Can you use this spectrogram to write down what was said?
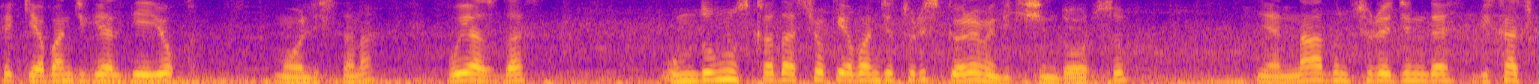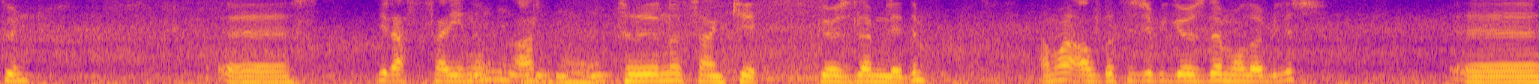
pek yabancı geldiği yok Moğolistan'a. Bu yazda umduğumuz kadar çok yabancı turist göremedik işin doğrusu. Yani Nadım sürecinde birkaç gün e, biraz sayının arttığını sanki gözlemledim. Ama aldatıcı bir gözlem olabilir. E,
